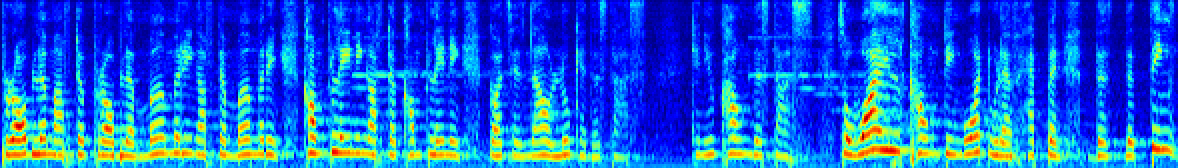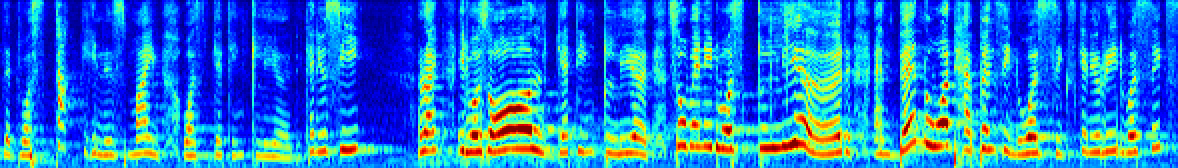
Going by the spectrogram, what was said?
problem after problem, murmuring after murmuring, complaining after complaining. God says, Now look at the stars. Can you count the stars? So while counting, what would have happened? The, the things that was stuck in his mind was getting cleared. Can you see? Right? It was all getting cleared. So when it was cleared, and then what happens in verse 6? Can you read verse 6?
